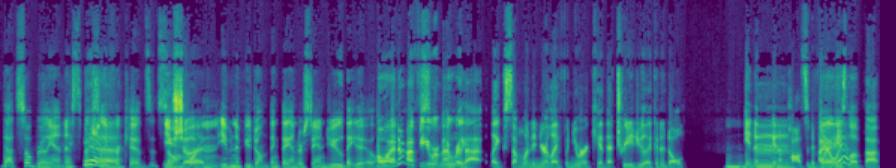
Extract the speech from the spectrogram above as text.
That's so brilliant, and especially Yeah. for kids. It's so You should. important. Even if you don't think they understand you, they do. Oh, I don't know if you remember that. Like someone in your life when you were a kid that treated you like an adult Mhm. in a in a Mm. positive way. I always love that.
